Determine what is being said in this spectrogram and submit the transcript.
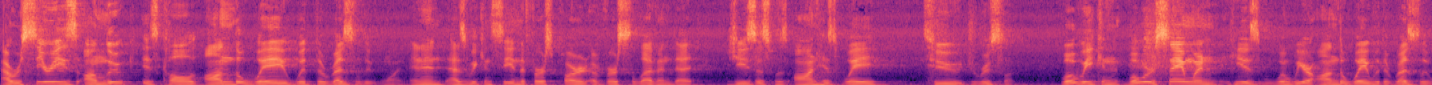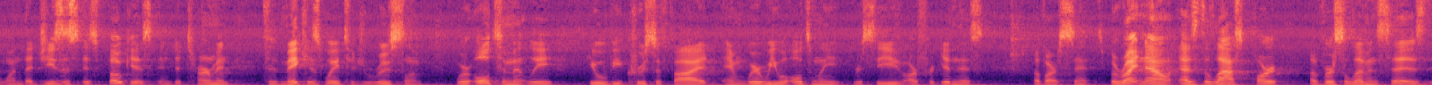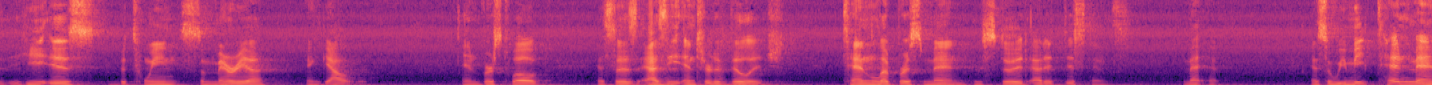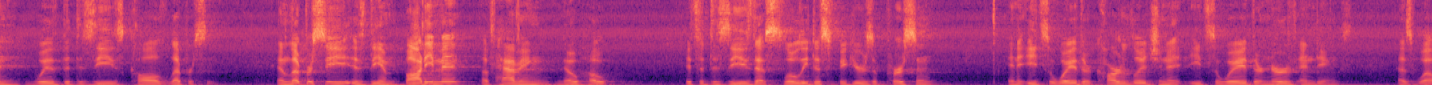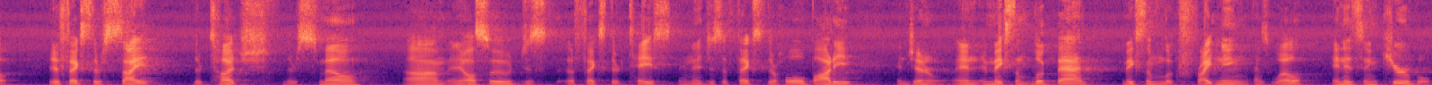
Our series on Luke is called On the Way with the Resolute One. And then, as we can see in the first part of verse 11, that Jesus was on his way to Jerusalem. What, we can, what we're saying when, he is, when we are on the way with the Resolute One, that Jesus is focused and determined to make his way to Jerusalem, where ultimately he will be crucified and where we will ultimately receive our forgiveness of our sins. But right now, as the last part of verse 11 says, he is between Samaria and Galilee. In verse 12, it says, As he entered a village, ten leprous men who stood at a distance met him. And so we meet 10 men with the disease called leprosy. And leprosy is the embodiment of having no hope. It's a disease that slowly disfigures a person. and it eats away their cartilage and it eats away their nerve endings as well. It affects their sight, their touch, their smell, um, and it also just affects their taste, and it just affects their whole body in general. And it makes them look bad, makes them look frightening as well, and it's incurable.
